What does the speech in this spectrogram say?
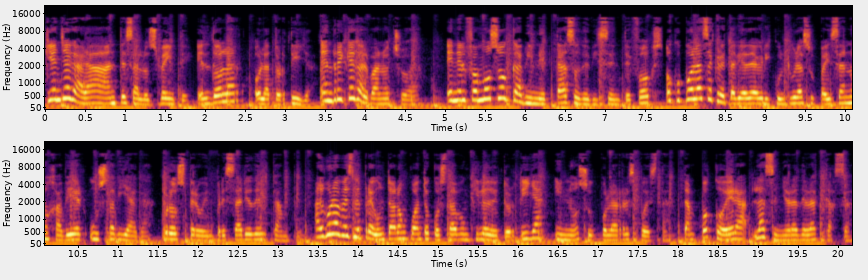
¿Quién llegará antes a los 20, el dólar o la tortilla? Enrique Galván Ochoa. En el famoso gabinetazo de Vicente Fox, ocupó la Secretaría de Agricultura su paisano Javier Usabiaga, próspero empresario del campo. Alguna vez le preguntaron cuánto costaba un kilo de tortilla y no supo la respuesta. Tampoco era la señora de la casa.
